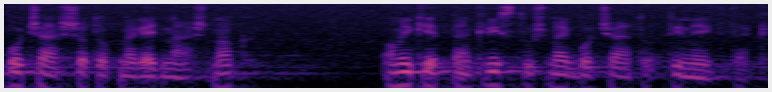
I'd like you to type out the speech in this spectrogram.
bocsássatok meg egymásnak, amiképpen Krisztus megbocsátott ti néktek.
